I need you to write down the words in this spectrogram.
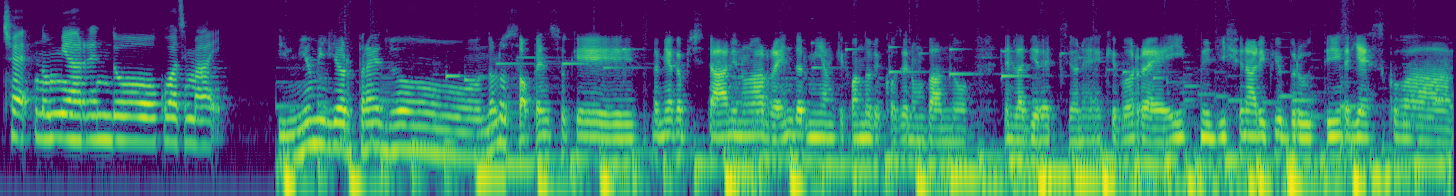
cioè non mi arrendo quasi mai. Il mio miglior pregio, non lo so, penso che la mia capacità di non arrendermi anche quando le cose non vanno nella direzione che vorrei. Negli scenari più brutti riesco a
